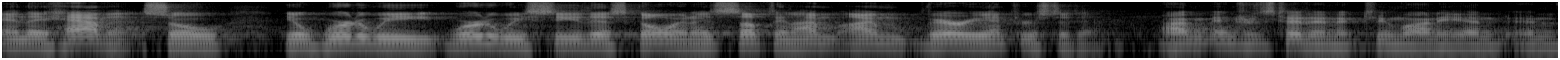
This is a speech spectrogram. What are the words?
and they haven't. So, you know, where do we, where do we see this going? It's something I'm, I'm very interested in. I'm interested in it too, Monte, and, and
